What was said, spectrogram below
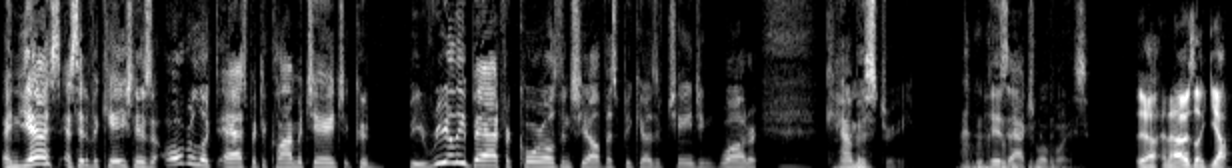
And yes, acidification is an overlooked aspect of climate change. It could be really bad for corals and shellfish because of changing water chemistry. His actual voice. Yeah, and I was like, "Yep,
